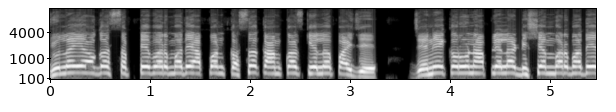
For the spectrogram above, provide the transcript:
जुलै ऑगस्ट सप्टेंबरमध्ये आपण कसं कामकाज केलं पाहिजे? जेणेकरून आपल्याला डिसेंबरमध्ये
